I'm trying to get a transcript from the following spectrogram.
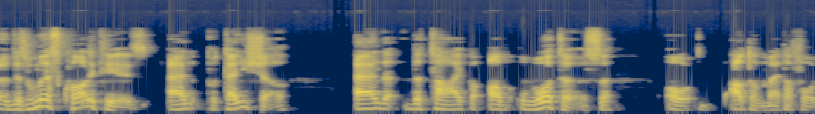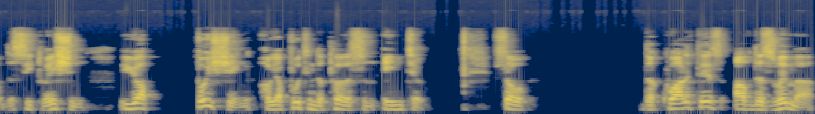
uh, the swimmer's qualities and potential, and the type of waters or out of metaphor, the situation you are pushing or you're putting the person into. So the qualities of the swimmer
